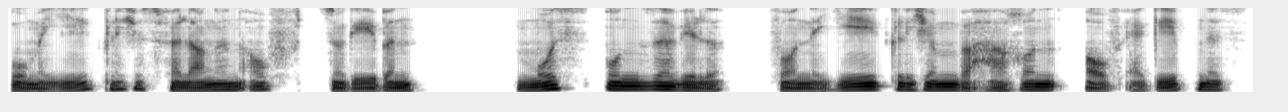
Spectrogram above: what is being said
Um jegliches Verlangen aufzugeben, muss unser Wille von jeglichem Beharren auf Ergebnis,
